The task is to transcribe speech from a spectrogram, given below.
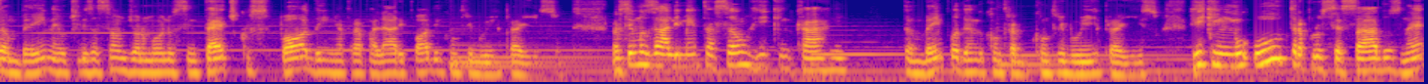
também, né, utilização de hormônios sintéticos podem atrapalhar e podem contribuir para isso. Nós temos a alimentação rica em carne, também podendo contribuir para isso. Rica em ultraprocessados, né?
